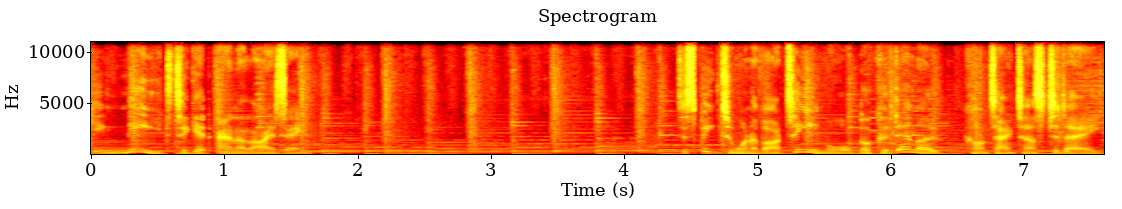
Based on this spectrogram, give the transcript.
you need to get analyzing. To speak to one of our team or book a demo, contact us today.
